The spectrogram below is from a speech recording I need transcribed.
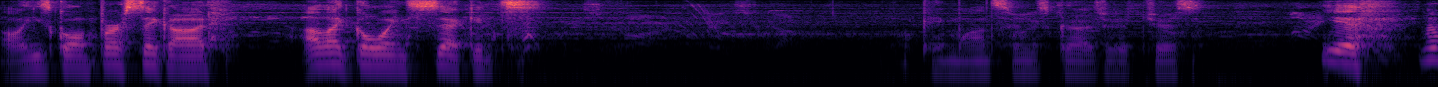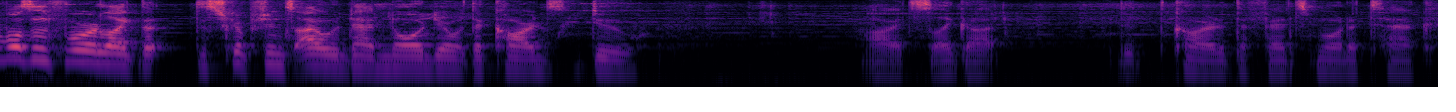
Oh, he's going first, thank god. I like going second. Okay, monster, these guys are just... Yeah, if it wasn't for, like, the descriptions, I would have no idea what the cards do. Alright, so I got the card defense mode attack.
